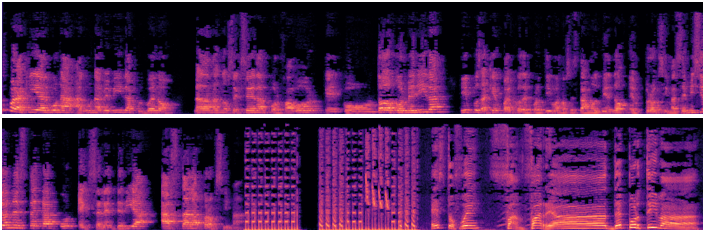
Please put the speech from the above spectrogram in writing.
pues por aquí alguna, alguna bebida, pues bueno, nada más no se excedan, por favor, eh, con todo con medida. Y pues aquí en Palco Deportivo nos estamos viendo en próximas emisiones. Tengan un excelente día. Hasta la próxima. Esto fue Fanfarrea Deportiva.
